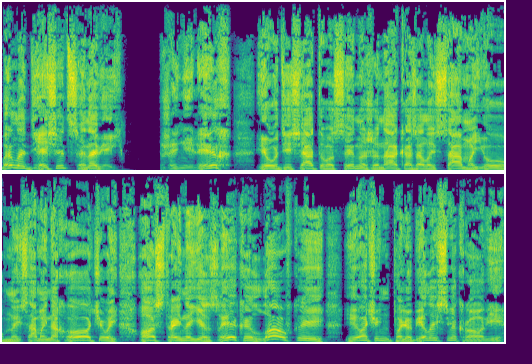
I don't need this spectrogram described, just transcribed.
было десять сыновей. Женили их, и у десятого сына жена оказалась самой умной, самой находчивой, острой на язык и ловкой, и очень полюбилась свекрови.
